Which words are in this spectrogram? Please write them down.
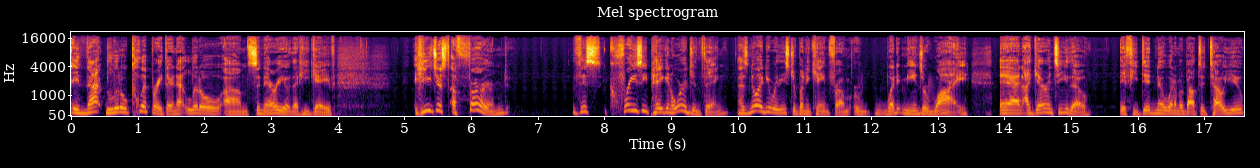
in that little clip right there, in that little um, scenario that he gave, he just affirmed this crazy pagan origin thing has no idea where the Easter Bunny came from or what it means or why. And I guarantee you, though, if he did know what I'm about to tell you,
